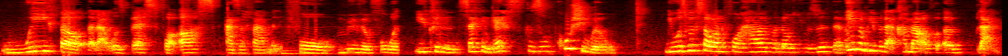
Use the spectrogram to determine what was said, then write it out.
We felt that that was best for us as a family for moving forward. You can second guess because of course you will. You was with someone for however long you was with them. Even people that come out of a, like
